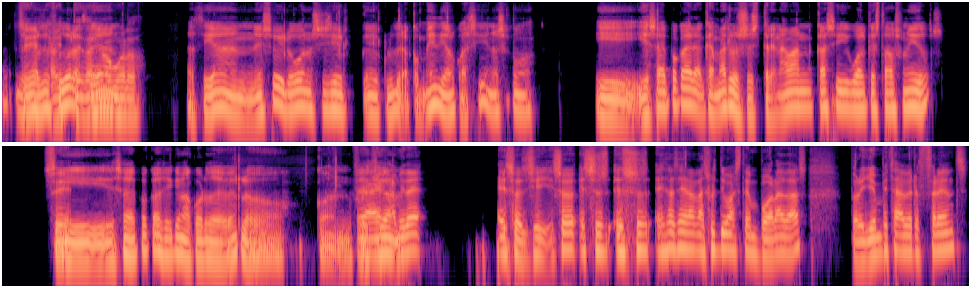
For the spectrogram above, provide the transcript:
Después del fútbol también me hacían, acuerdo. hacían eso y luego no sé si el, el Club de la Comedia o algo así, no sé cómo. Y, y esa época era que además los estrenaban casi igual que Estados Unidos. Sí. Y esa época sí que me acuerdo de verlo con Eh, fricción. eso, sí, eso, eso, eso- esas eran las últimas temporadas, pero yo empecé a ver Friends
